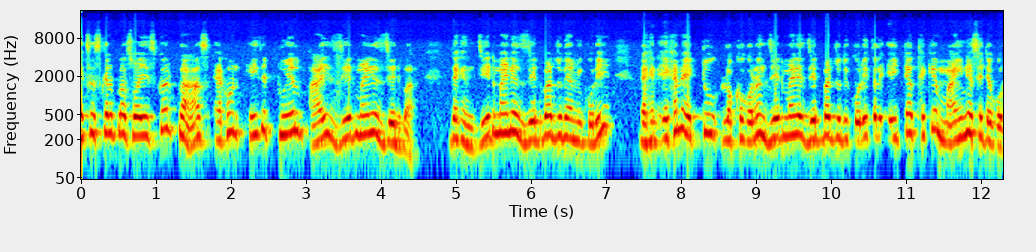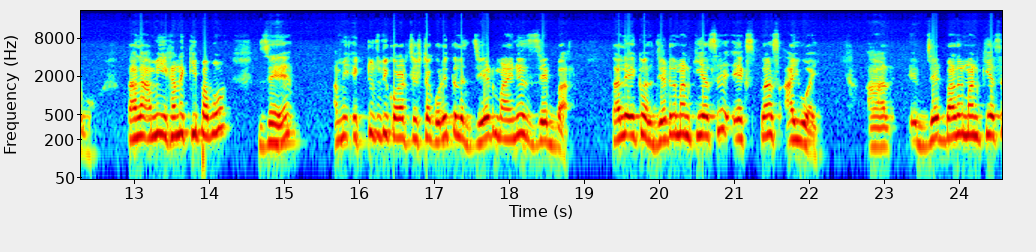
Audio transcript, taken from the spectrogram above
X square plus Y square plus এখন এই যে twelve I Z minus Z bar দেখেন জেড মাইনাস জেড বার যদি আমি করি, দেখেন, এখানে একটু লক্ষ্য করেন জেড মাইনাস জেড বার যদি করি, তাহলে এইটা থেকে মাইনাস এটা করব। তাহলে আমি এখানে কি পাবো? যে আমি একটু যদি করার চেষ্টা করি, তাহলে জেড মাইনাস জেড বার তাহলে ইকুয়াল জেড এর মান কি আছে? এক্স প্লাস আই ওয়াই আর জেড বারের মান কি আছে?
